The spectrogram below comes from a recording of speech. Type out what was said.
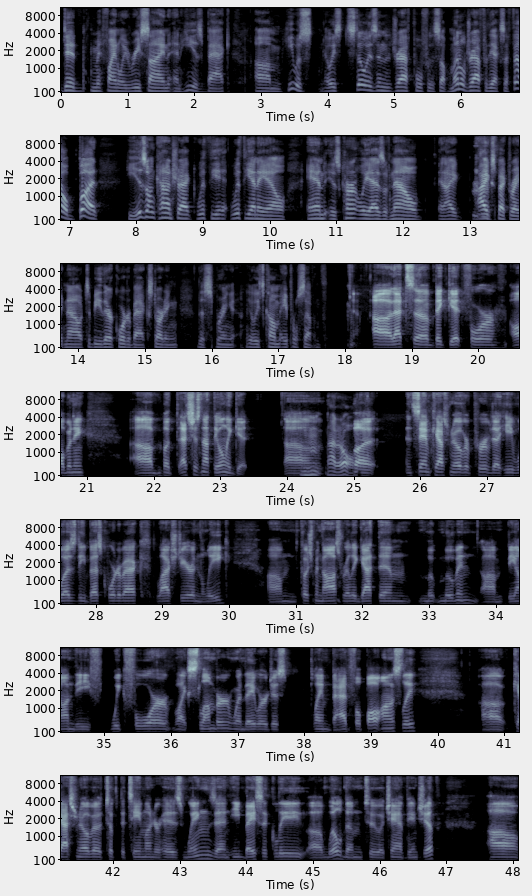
did finally re-sign, and he is back. Um, he was at least still is in the draft pool for the supplemental draft for the XFL, but he is on contract with the with the NAL and is currently, as of now, and I mm-hmm. I expect right now to be their quarterback starting this spring, at least come April seventh. Yeah, uh, that's a big get for Albany, uh, but that's just not the only get. Um, mm-hmm. Not at all. But and Sam Castronova proved that he was the best quarterback last year in the league. Um, Coach Menas really got them mo- moving um, beyond the week four like slumber when they were just playing bad football. Honestly, uh, Castronova took the team under his wings and he basically uh, willed them to a championship. Uh,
